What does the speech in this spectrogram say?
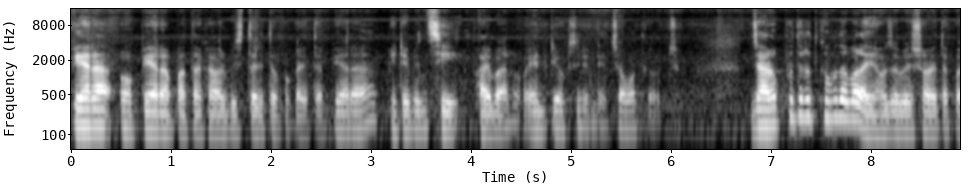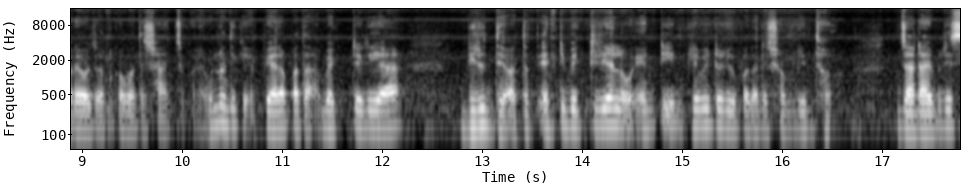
পেয়ারা ও পেয়ারা পাতা খাওয়ার বিস্তারিত উপকারিতা। পেয়ারা, ভিটামিন সি, ফাইবার ও অ্যান্টিঅক্সিডেন্টের চমৎকার উৎস যা রোগ প্রতিরোধ ক্ষমতা বাড়ায়, হজমে সহায়তা করে, ওজন কমাতে সাহায্য করে। অন্যদিকে, পেয়ারা পাতা ব্যাকটেরিয়া বিরুদ্ধে, অর্থাৎ অ্যান্টিব্যাকটেরিয়াল ও অ্যান্টি ইনফ্লেমেটরি উপাদানে সমৃদ্ধ। যা ডায়াবেটিস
